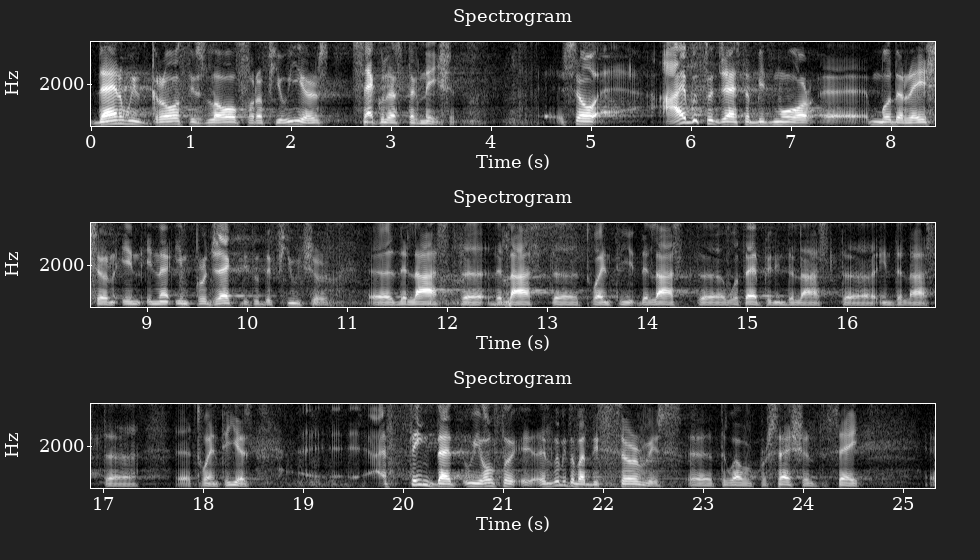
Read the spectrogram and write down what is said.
then with growth is low for a few years, secular stagnation. So I would suggest a bit more uh, moderation in, in, uh, in projecting to the future uh, the last, uh, the last uh, 20, the last, uh, what happened in the last, in the last 20 years. I think that we also, a little bit about this service uh, to our procession to say, uh,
